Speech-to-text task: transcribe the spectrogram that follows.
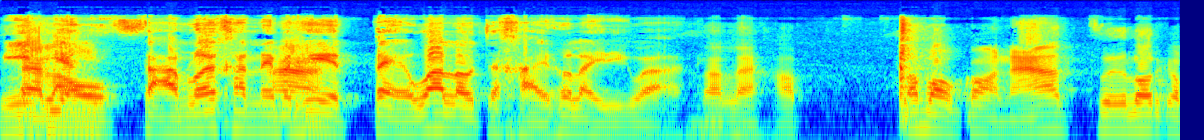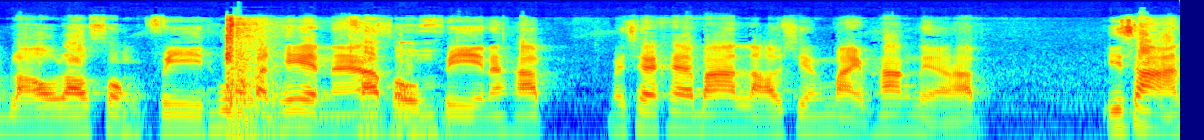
มีแต่เพียงเรา300 คันในประเทศ แต่ว่าเราจะขายเท่าไหร่ดีกว่านั่นแหละครับ ต้องบอกก่อนนะ ซื้อรถกับเราเราส่งฟรีทั่วประเทศนะครับผมส่งฟรีนะครับ ไม่ใช่แค่บ้านเราเชียงใหม่ภาคเหนือครับ อีสาน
